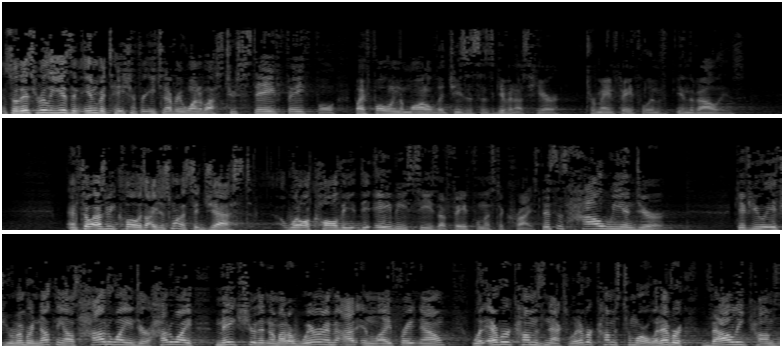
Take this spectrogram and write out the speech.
And so this really is an invitation for each and every one of us to stay faithful by following the model that Jesus has given us here to remain faithful in, in the valleys. And so as we close, I just want to suggest what I'll call the, the ABCs of faithfulness to Christ. This is how we endure. If you, if you remember nothing else, how do I endure? How do I make sure that no matter where I'm at in life right now, whatever comes next, whatever comes tomorrow, whatever valley comes,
